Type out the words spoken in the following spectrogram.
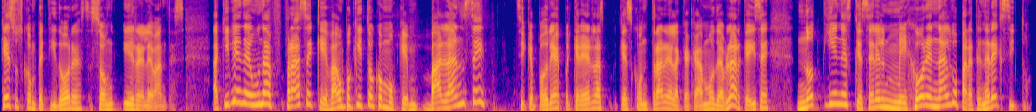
que sus competidores son irrelevantes. Aquí viene una frase que va un poquito como que balance, sí que podría creerla que es contraria a la que acabamos de hablar, que dice, no tienes que ser el mejor en algo para tener éxito.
